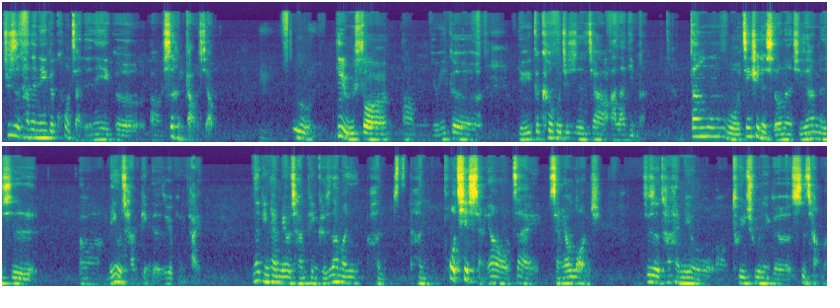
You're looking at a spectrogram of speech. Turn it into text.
就是它的那个扩展的那个呃是很高效的，嗯，就例如说嗯有一个。有一个客户就是叫阿拉丁嘛。当我进去的时候呢，其实他们是呃没有产品的这个平台，那平台没有产品，可是他们很很迫切想要在想要 launch，就是他还没有呃推出那个市场嘛，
